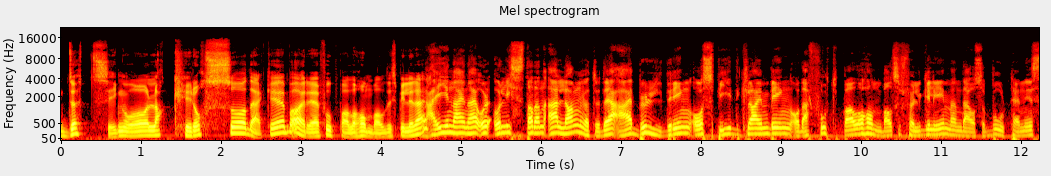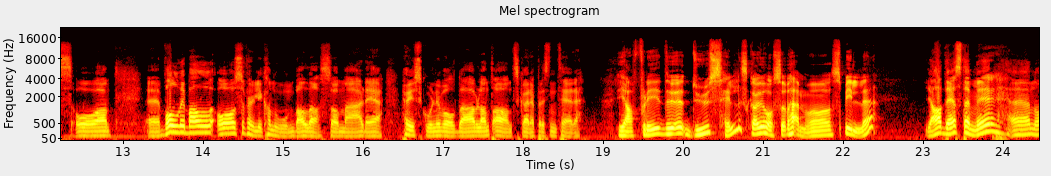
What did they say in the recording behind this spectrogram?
dødsing og lacrosse, og det er ikke bare fotball og håndball de spiller her. Nei, nei, nei. Og, og lista den er lang, vet du. Det er buldring og speedclimbing, og det er fotball og håndball selvfølgelig, men det er også bordtennis og eh, volleyball, og selvfølgelig kanonball, da, som er det Høgskolen i Volda bl.a. skal representere. Ja, fordi du, du selv skal jo også være med å spille. Ja, det stemmer. Eh, nå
